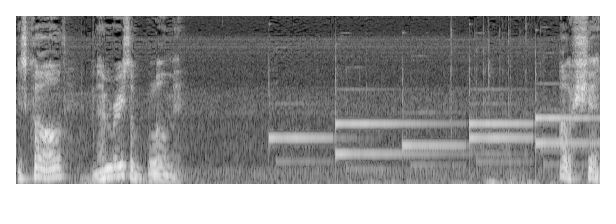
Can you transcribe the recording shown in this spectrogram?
It's called Memories of Blome. Oh shit.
